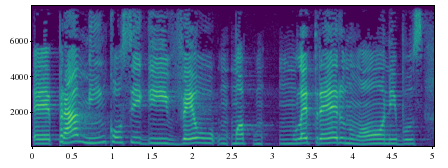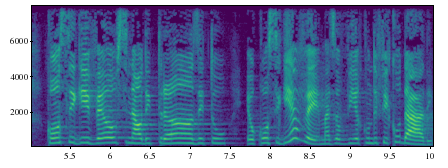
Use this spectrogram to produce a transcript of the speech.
é, para mim conseguir ver o, uma, um letreiro no ônibus, conseguir ver o sinal de trânsito, eu conseguia ver, mas eu via com dificuldade.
